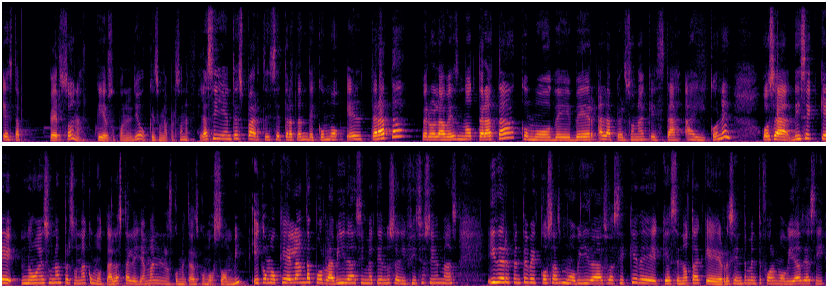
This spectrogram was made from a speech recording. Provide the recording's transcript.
esta persona, que quiero suponer yo, que es una persona. Las siguientes partes se tratan de cómo él trata pero a la vez no trata como de ver a la persona que está ahí con él. O sea, dice que no es una persona como tal, hasta le llaman en los comentarios como zombie. Y como que él anda por la vida así metiéndose edificios y demás. Y de repente ve cosas movidas o así que, de, que se nota que recientemente fueron movidas y así.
